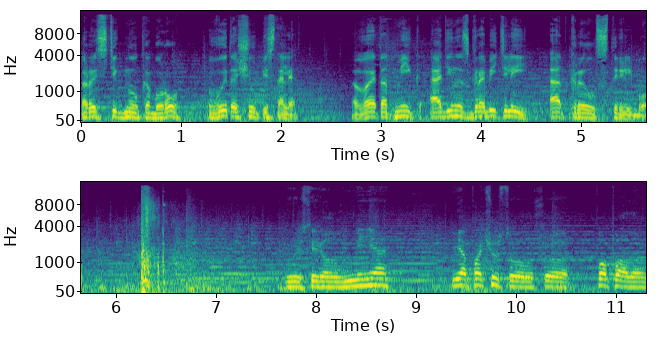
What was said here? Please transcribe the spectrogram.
расстегнул кобуру, вытащил пистолет. В этот миг один из грабителей открыл стрельбу. Выстрелил в меня. Я почувствовал, что попало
